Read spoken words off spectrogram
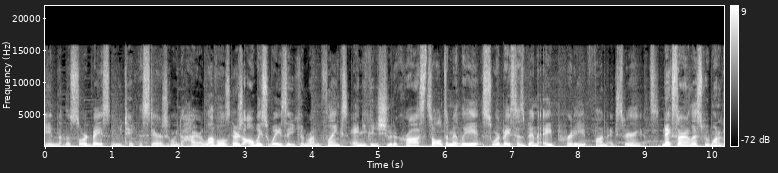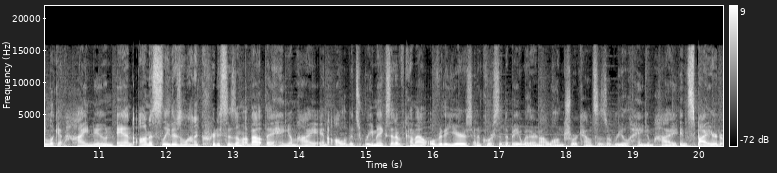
in the sword base and you take the stairs going to higher levels, there's always ways that you can run flanks and you can shoot across. So ultimately, sword base has been a pretty fun experience. Next on our list, we wanted to look at High Noon, and honestly, there's a lot of criticism about the Hang 'em High and all of its remakes that have come out over the years, and of course the debate whether or not Longshore counts as a real Hang 'em High inspired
